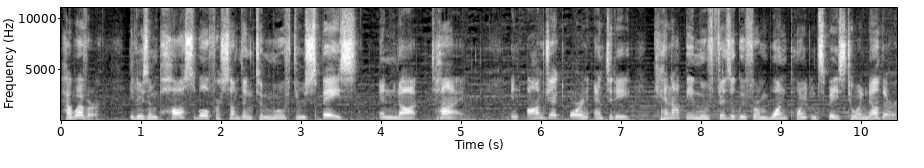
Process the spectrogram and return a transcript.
However, it is impossible for something to move through space and not time. An object or an entity cannot be moved physically from one point in space to another,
